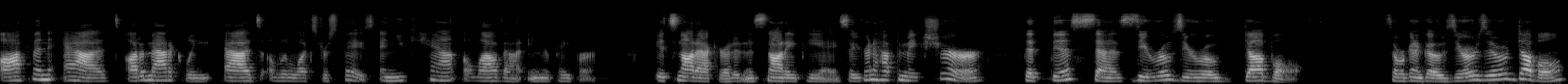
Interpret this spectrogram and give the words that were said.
often adds, automatically adds a little extra space. And you can't allow that in your paper. It's not accurate and it's not APA. So you're going to have to make sure that this says zero, zero, double. So we're going to go zero, zero, double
